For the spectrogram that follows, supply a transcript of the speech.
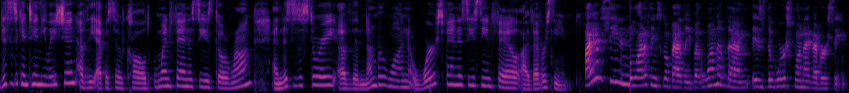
This is a continuation of the episode called When Fantasies Go Wrong, and this is a story of the number one worst fantasy scene fail I've ever seen. I have seen a lot of things go badly, but one of them is the worst one I've ever seen.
